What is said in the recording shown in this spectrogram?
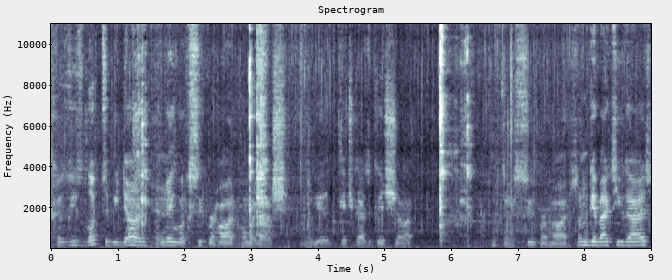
because these look to be done and they look super hot. Oh my gosh. Let me get, get you guys a good shot. Looking super hot. So I'm gonna get back to you guys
